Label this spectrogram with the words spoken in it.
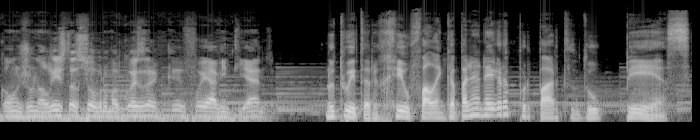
com um jornalista sobre uma coisa que foi há 20 anos. No Twitter, Rio fala em campanha negra por parte do PS.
